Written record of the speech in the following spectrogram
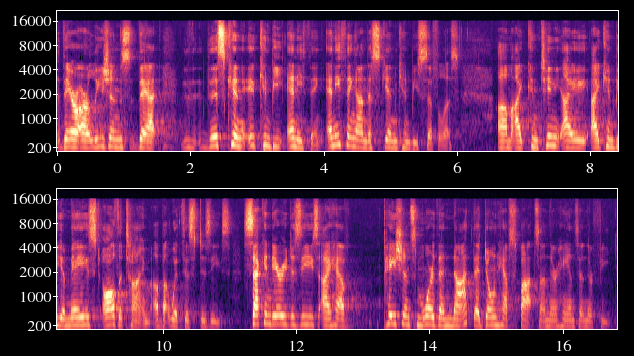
there are lesions that this can it can be anything. Anything on the skin can be syphilis. Um, I continue. I, I can be amazed all the time about with this disease. Secondary disease. I have patients more than not that don't have spots on their hands and their feet.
